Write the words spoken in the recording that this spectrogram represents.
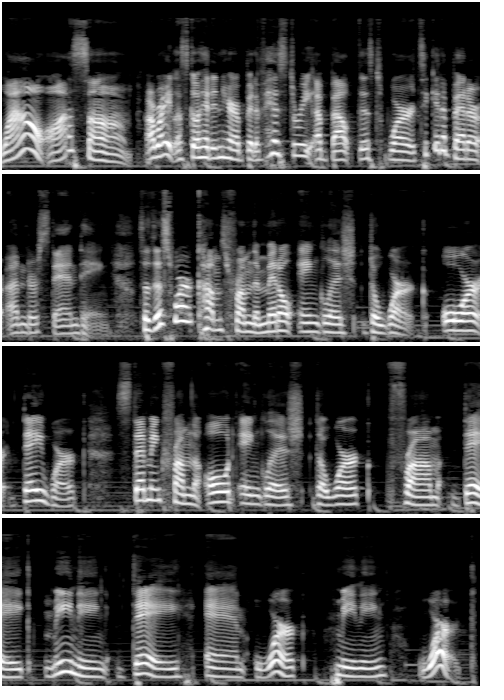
Wow, awesome. All right, let's go ahead and hear a bit of history about this word to get a better understanding. So, this word comes from the Middle English, the work or day work, stemming from the Old English, the work from day, meaning day, and work, meaning work.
